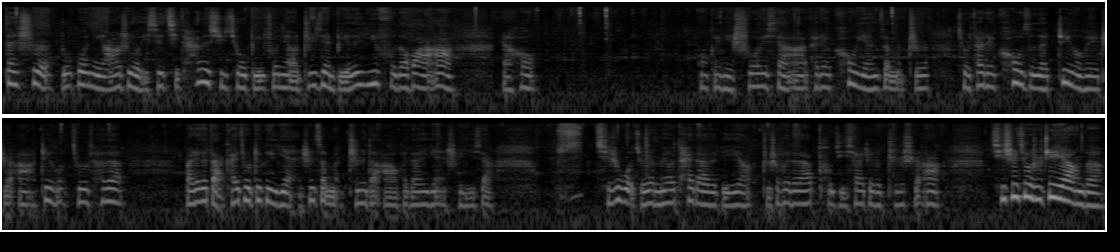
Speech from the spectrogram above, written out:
但是如果你要是有一些其他的需求，比如说你要织件别的衣服的话啊，然后我跟你说一下啊，它这扣眼怎么织，就是它这扣子的这个位置啊，这个就是它的，把这个打开，就这个眼是怎么织的啊？我给大家演示一下。其实我觉得没有太大的必要，只是为大家普及一下这个知识啊。其实就是这样的。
